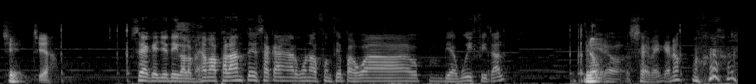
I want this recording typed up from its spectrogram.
Sí. O sea que yo digo, a lo mejor más para adelante sacan alguna función para jugar vía wifi y tal. No. Pero se ve que no.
